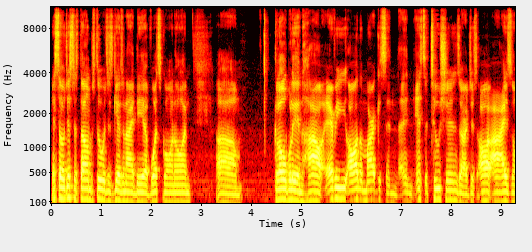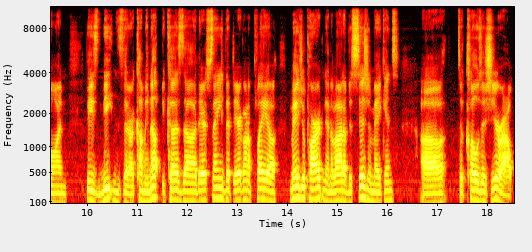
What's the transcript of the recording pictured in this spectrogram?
And so just a thumbs through, it just gives an idea of what's going on um, globally and how every all the markets and, and, institutions are just all eyes on these meetings that are coming up because uh, they're saying that they're going to play a major part in a lot of decision makings uh, to close this year out.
